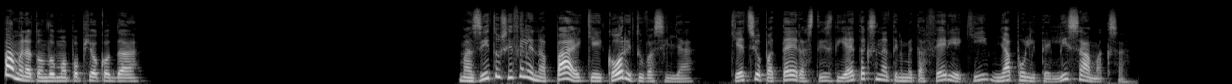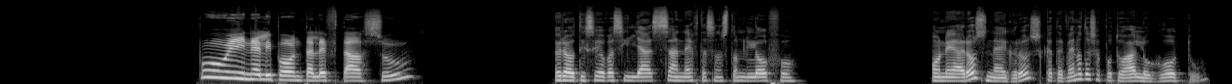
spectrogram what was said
Πάμε να τον δούμε από πιο κοντά. Μαζί τους ήθελε να πάει και η κόρη του βασιλιά και έτσι ο πατέρας της διέταξε να την μεταφέρει εκεί μια πολυτελή σάμαξα. Πού είναι λοιπόν τα λεφτά σου; ρώτησε ο βασιλιάς σαν έφτασαν στον λόφο. Ο νεαρός νέγρος, κατεβαίνοντας από το άλογό του,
